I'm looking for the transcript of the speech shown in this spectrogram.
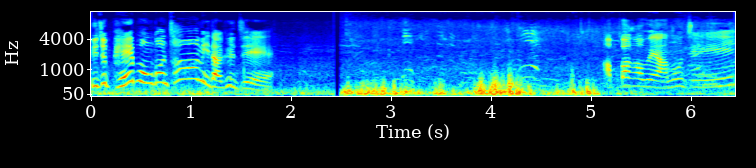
유주 배본 건 처음이다, 그지? 아빠가 왜 안 오지?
